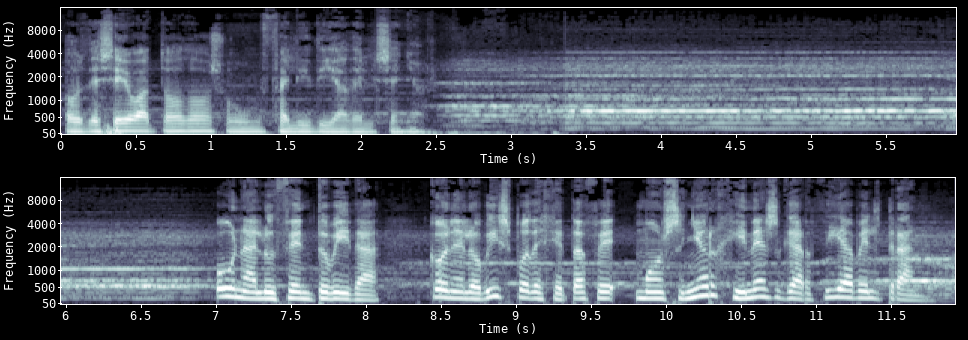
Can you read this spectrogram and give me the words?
Os deseo a todos un feliz día del Señor. Una luz en tu vida, con el obispo de Getafe, Monseñor Ginés García Beltrán.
